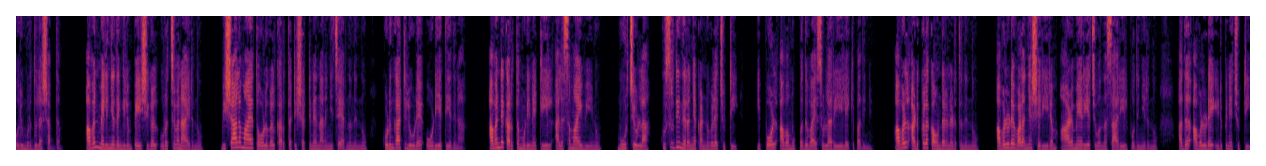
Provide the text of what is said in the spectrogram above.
ഒരു മൃദുല ശബ്ദം. അവൻ മെലിഞ്ഞതെങ്കിലും പേശികൾ ഉറച്ചവനായിരുന്നു. വിശാലമായ തോളുകൾ കറുത്ത ടിഷർട്ടിനെ നനഞ്ഞു ചേർന്നു നിന്നു കൊടുങ്കാറ്റിലൂടെ ഓടിയെത്തിയതിനാൽ. അവന്റെ കറുത്ത മുടി നെറ്റിയിൽ അലസമായി വീണു. മൂർച്ചയുള്ള കുസൃതി നിറഞ്ഞ കണ്ണുകളെ ചുറ്റി ഇപ്പോൾ അവ മുപ്പത് വയസ്സുള്ള റീയിലേക്ക് പതിഞ്ഞു. അവൾ അടുക്കള കൗണ്ടറിനടുത്തു നിന്നു. അവളുടെ വളഞ്ഞ ശരീരം ആഴമേറിയ ചുവന്ന സാരിയിൽ പൊതിഞ്ഞിരുന്നു. അത് അവളുടെ ഇടുപ്പിനെ ചുറ്റി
